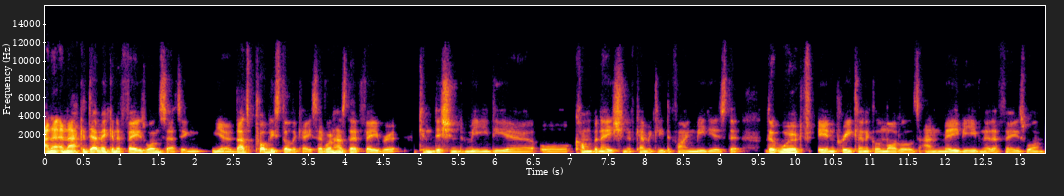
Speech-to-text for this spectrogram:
and an academic in a phase one setting, you know, that's probably still the case. Everyone has their favorite conditioned media or combination of chemically defined medias that that worked in preclinical models and maybe even at a phase one.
